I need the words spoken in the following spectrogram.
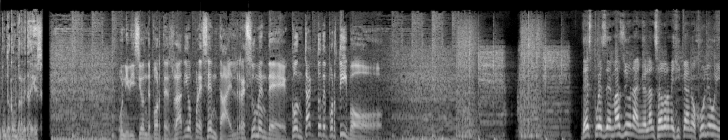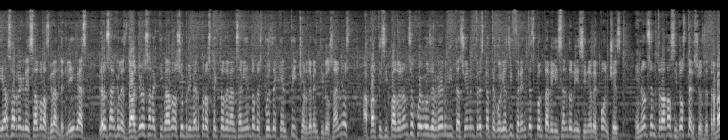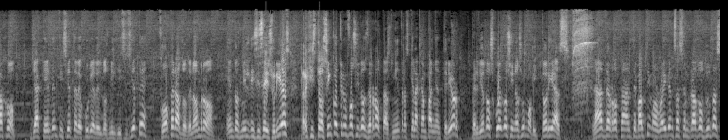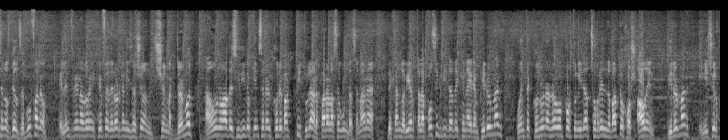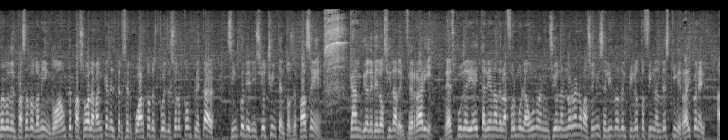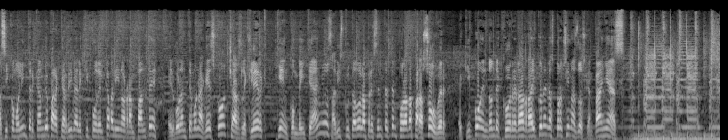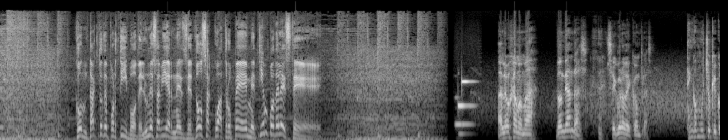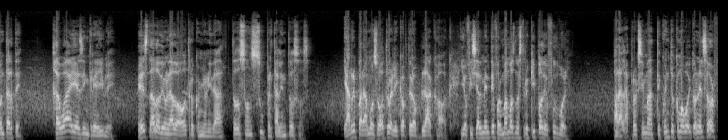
boostmobile.com para detalles. Univisión Deportes Radio presenta el resumen de Contacto Deportivo. Después de más de un año, el lanzador mexicano Julio Urias ha regresado a las grandes ligas. Los Angeles Dodgers han activado a su primer prospecto de lanzamiento después de que el pitcher de 22 años ha participado en 11 juegos de rehabilitación en tres categorías diferentes, contabilizando 19 ponches en 11 entradas y 2 tercios de trabajo ya que el 27 de julio del 2017 fue operado del hombro. En 2016 Urias registró 5 triunfos y 2 derrotas, mientras que la campaña anterior perdió 2 juegos y no sumó victorias. La derrota ante Baltimore Ravens ha sembrado dudas en los Bills de Buffalo. El entrenador en jefe de la organización, Sean McDermott, aún no ha decidido quién será el coreback titular para la segunda semana, dejando abierta la posibilidad de que Nathan Peterman cuente con una nueva oportunidad sobre el novato Josh Allen. Peterman inició el juego del pasado domingo, aunque pasó a la banca en el tercer cuarto después de solo completar 5 de 18 intentos de pase. Cambio de velocidad en Ferrari. La escudería italiana de la Fórmula 1 anunció la no renovación y salida del piloto finlandés Kimi Raikkonen, así como el intercambio para que arriba el equipo del cabalino rampante, el volante monaguesco Charles Leclerc, quien con 20 años ha disputado la presente temporada para Sauber, equipo en donde correrá Raikkonen en las próximas dos campañas. Contacto Deportivo de lunes a viernes de 2 a 4 pm tiempo del Este. Aloha mamá. ¿Dónde andas? Seguro de compras. Tengo mucho que contarte. Hawái es increíble. He estado de un lado a otro con mi unidad. Todos son súper talentosos. Ya reparamos otro helicóptero Blackhawk y oficialmente formamos nuestro equipo de fútbol. Para la próxima te cuento cómo voy con el surf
